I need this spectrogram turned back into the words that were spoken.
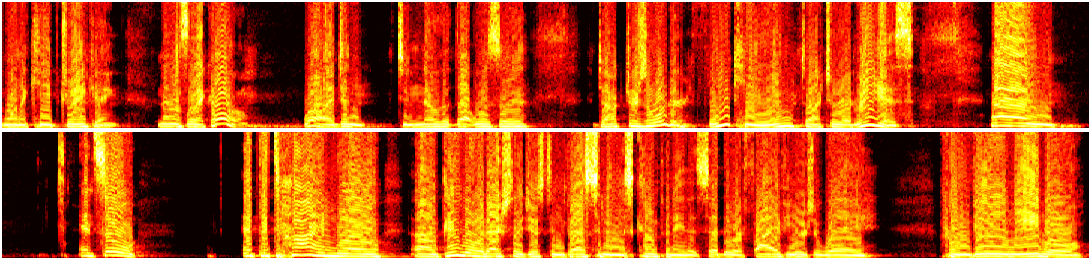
want to keep drinking. And I was like, oh, well, I didn't, didn't know that that was a doctor's order. Thank you, Dr. Rodriguez. Um, and so at the time, though, uh, Google had actually just invested in this company that said they were five years away from being able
